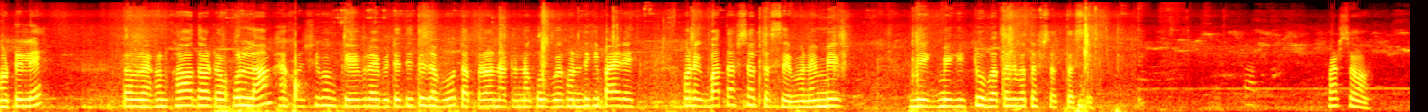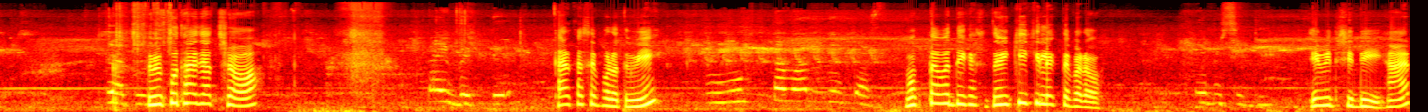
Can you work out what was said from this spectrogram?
হোটেলে। তো আমরা এখন খাওয়া দাওয়াটা করলাম। এখন শিবমকে প্রাইভেটে দিতে যাব। তারপর রান্না টান্না করব। এখন দেখি বাইরে অনেক বাতাস ছাড়তেছে মানে মেঘ মেঘ মেঘ একটু বাতাস বাতাস ছাড়তেছে। পারছ? তুমি কোথায় যাচ্ছ? কার কাছে পড়ো তুমি? মুক্তাবাদীর কাছে তুমি কি কি লিখতে পারো? এবিসিডি আর?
